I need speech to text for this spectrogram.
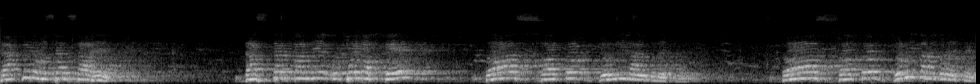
জাকির হোসেন সাহেব দাস্তারবান্দি উপলক্ষে দশ শতক জমি দান করেছেন। দশ শতক জমি দান করেছেন।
